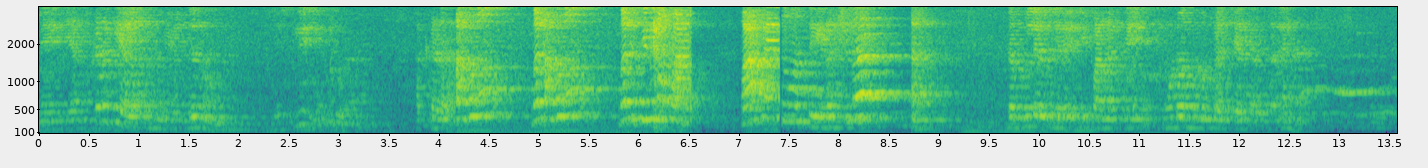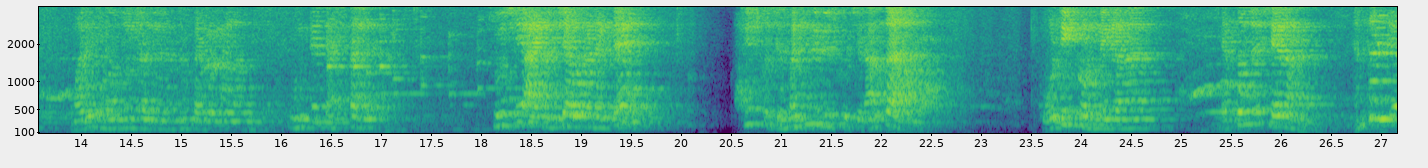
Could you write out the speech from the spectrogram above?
నేను ఎక్కడికి వెళ్తున్నాను ఇద్దరు ఎస్లీ నేను కూడా అక్కడ మరి మరి సినిమా పాట. పాట ఏంటి? రక్షణ డబ్బులు లేదు ఈ పండగకి మూడు వందల రూపాయలు చేస్తానే మరి మూడు వందలు రెండు రూపాయలు ఉంటే కష్టాలు. చూసి ఆయన వచ్చి ఎవరంటే తీసుకొచ్చాడు మంచిది తీసుకొచ్చాడు అంతా. ఓటింగ్లో ఉంది కదా. ఎంత ఉంది? సేనా. ఎంత అంటే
